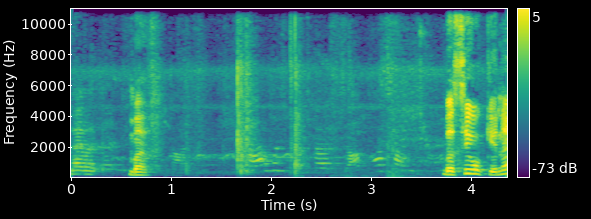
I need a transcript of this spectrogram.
ಬಾಯ್ ಬಾಯ್ ಬಾಯ್ ಬಸ್ಸಿಗೆ ಹೋಗ್ಯನ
